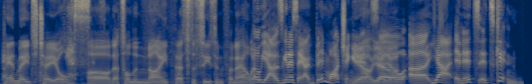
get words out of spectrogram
Handmaid's Tale. Yes, Uh, that's on the 9th. That's the season finale. Oh yeah, I was gonna say I've been watching it. Yeah, yeah, so uh, yeah, and it's it's getting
